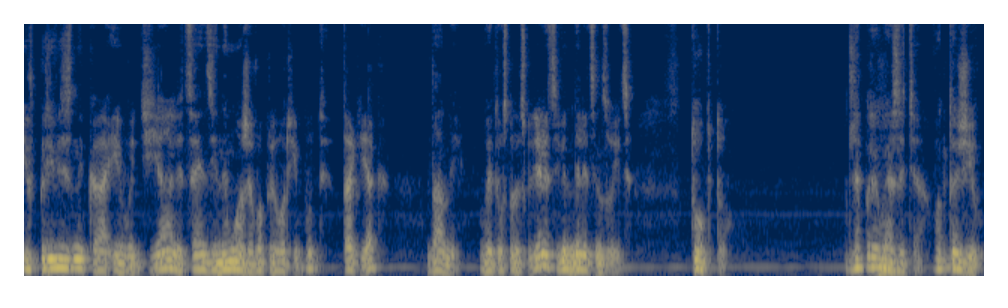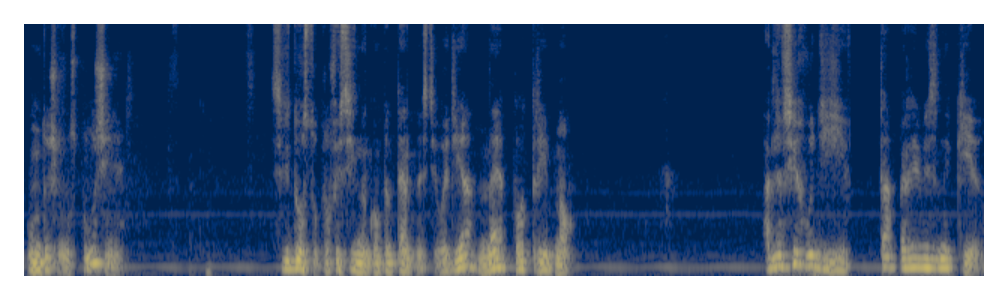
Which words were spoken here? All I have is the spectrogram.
І в перевізника, і водія ліцензії не може в апріорі бути, так як даний вид господарської діяльності він не ліцензується. Тобто для перевезення вантажів у внутрішньому сполученні свідоцтво професійної компетентності водія не потрібно. А для всіх водіїв та перевізників,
